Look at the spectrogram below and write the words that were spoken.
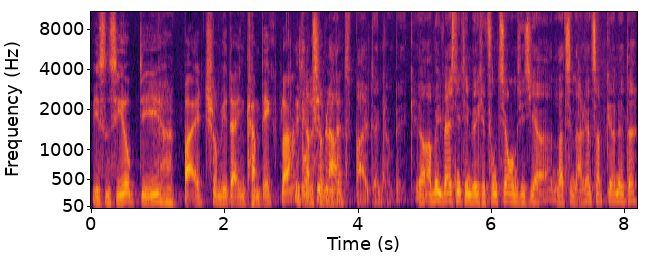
wissen Sie, ob die bald schon wieder ein Comeback plant? Ich glaube, sie plant wieder? bald ein Comeback. Ja, aber ich weiß nicht, in welcher Funktion. Sie ist ja Nationalratsabgeordnete.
